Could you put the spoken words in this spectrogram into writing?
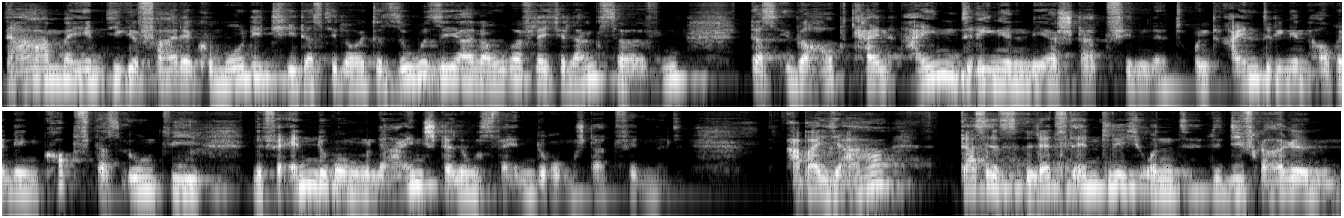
da haben wir eben die Gefahr der Commodity, dass die Leute so sehr an der Oberfläche langsurfen, dass überhaupt kein Eindringen mehr stattfindet und Eindringen auch in den Kopf, dass irgendwie eine Veränderung, eine Einstellungsveränderung stattfindet. Aber ja, das ist letztendlich und die Frage,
